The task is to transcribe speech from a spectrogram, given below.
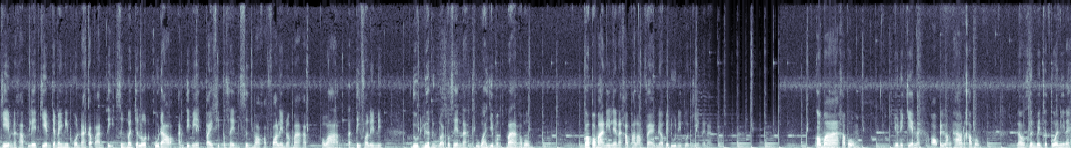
เกมนะครับ late game จะไม่มีผลนะกับ ulti ซึ่งมันจะลด cooldown ultimate ไป 10%ซึ่งเหมาะกับฟอร์เรนมากๆครับ เพราะว่า ulti ฟอร์เรนนี่ดูดเลือด 100%นะ ถือว่าเยอะมากๆครับผม ก็ประมาณนี้เลยนะครับพลังแฝงเดี๋ยวไปดูในตัวเกมเลยนะ ก็มาครับผม อยู่ในเกมนะ ออกเป็นรองเท้านะครับผม แล้วก็ขึ้นเป็นเจ้าตัวนี้นะ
